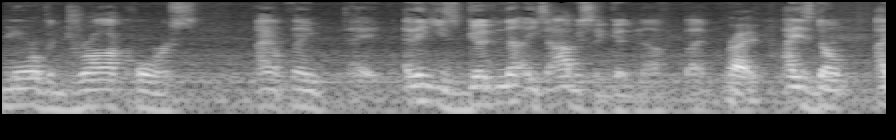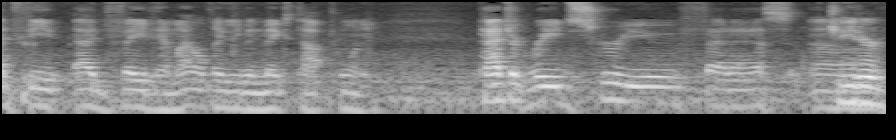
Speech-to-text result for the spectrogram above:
more of a draw course. I don't think. I, I think he's good enough. He's obviously good enough, but Right. I just don't. I'd feed. I'd fade him. I don't think he even makes top twenty. Patrick Reed, screw you, fat ass. Um, Cheater.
